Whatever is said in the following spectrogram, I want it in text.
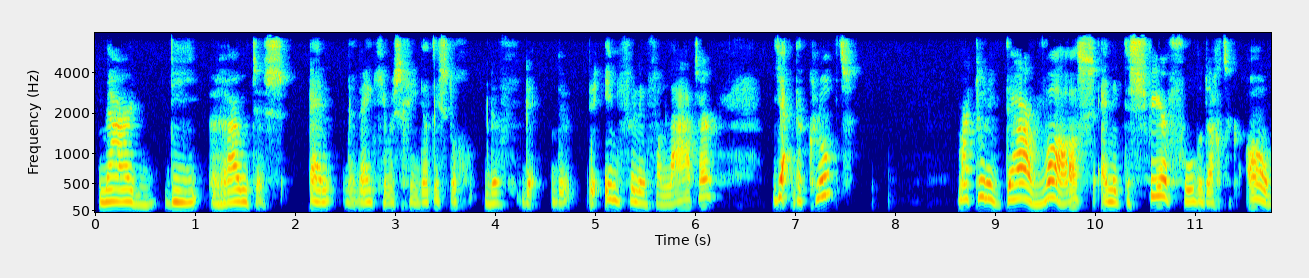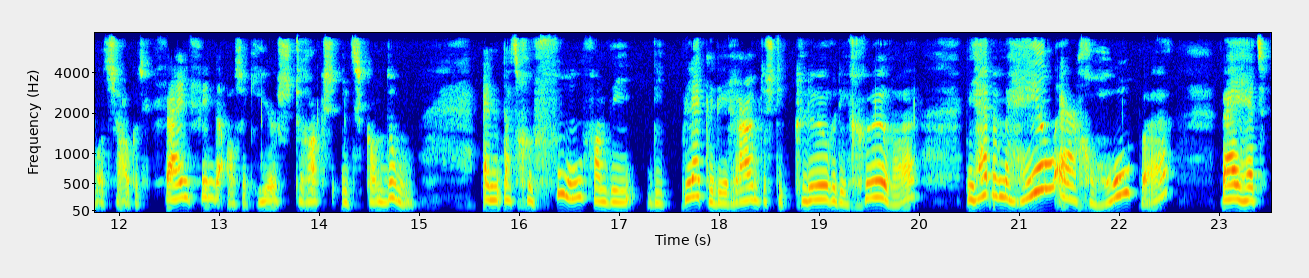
naar die ruimtes. En dan denk je misschien, dat is toch de, de, de invulling van later. Ja, dat klopt. Maar toen ik daar was en ik de sfeer voelde, dacht ik: Oh, wat zou ik het fijn vinden als ik hier straks iets kan doen. En dat gevoel van die, die plekken, die ruimtes, die kleuren, die geuren, die hebben me heel erg geholpen bij het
